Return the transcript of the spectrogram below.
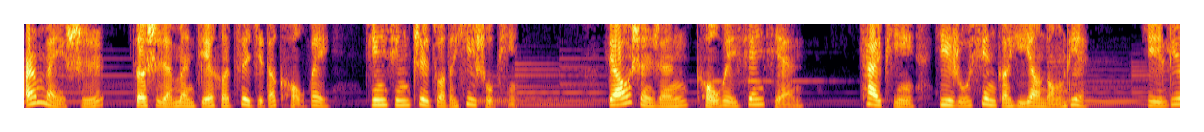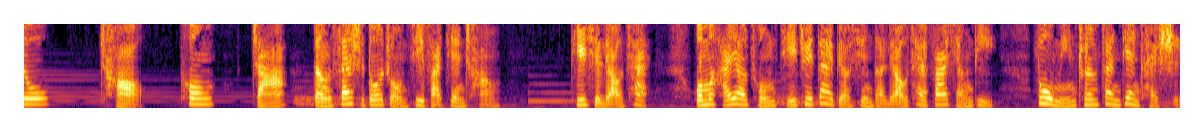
而美食则是人们结合自己的口味精心制作的艺术品。辽沈人口味鲜咸，菜品亦如性格一样浓烈，以溜、炒、烹、炸等三十多种技法见长。提起辽菜，我们还要从极具代表性的辽菜发祥地。鹿鸣春饭店开始。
